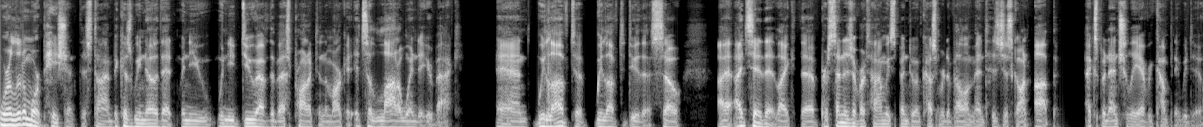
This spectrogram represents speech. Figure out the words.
we're a little more patient this time because we know that when you when you do have the best product in the market, it's a lot of wind at your back, and we love to we love to do this. So I, would say that like the percentage of our time we spend doing customer development has just gone up exponentially every company we do.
